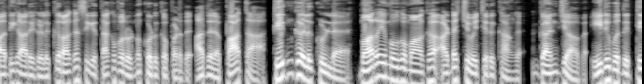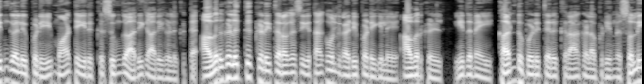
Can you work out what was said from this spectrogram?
அதிகாரிகளுக்கு ரகசிய தகவல் ஒண்ணு கொடுக்கப்படுது. அதுல பார்த்தா டின்களுக்குள்ள மறைமுகமாக அடைச்சு வச்சிருக்காங்க. கஞ்சாவை. இருபது டின்கள் இப்படி மாட்டி இருக்கு சுங்க அதிகாரிகளுக்கிட்ட. அவர்களுக்கு கிடைத்த ரகசிய தகவலின் அடிப்படையிலே அவர்கள் இதனை கண்டுபிடித்திருக்கிறார்கள் அப்படின்னு சொல்லி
